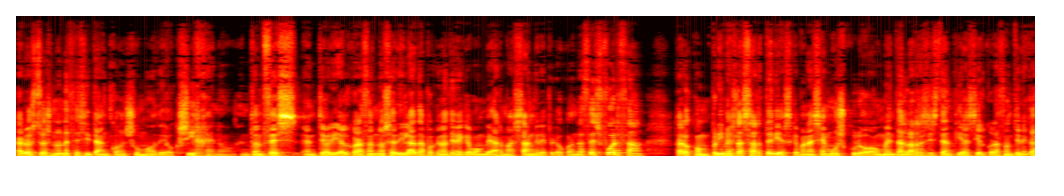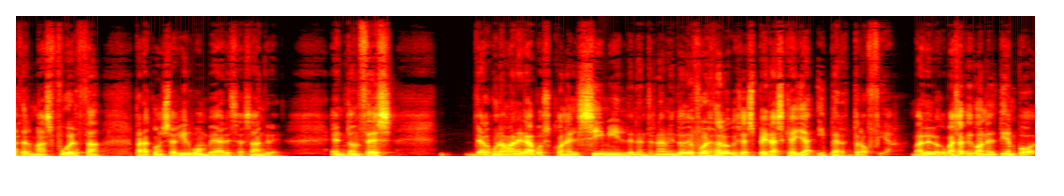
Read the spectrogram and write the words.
Claro, estos no necesitan consumo de oxígeno. Entonces, en teoría, el corazón no se dilata porque no tiene que bombear más sangre. Pero cuando haces fuerza, claro, comprimes las arterias que van a ese músculo, aumentan las resistencias y el corazón tiene que hacer más fuerza para conseguir bombear esa sangre. Entonces, de alguna manera, pues con el símil del entrenamiento de fuerza, lo que se espera es que haya hipertrofia, ¿vale? Lo que pasa es que con el tiempo,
